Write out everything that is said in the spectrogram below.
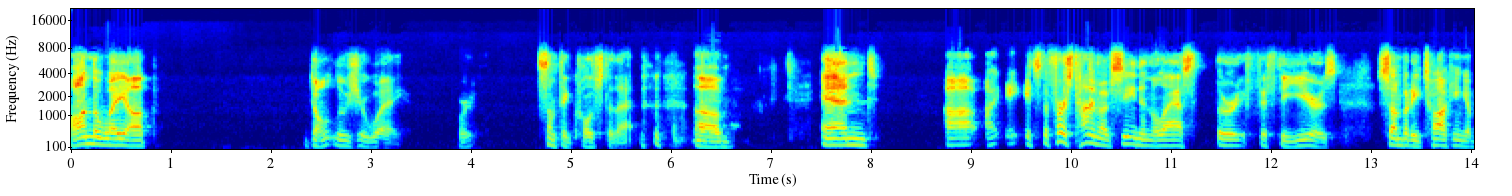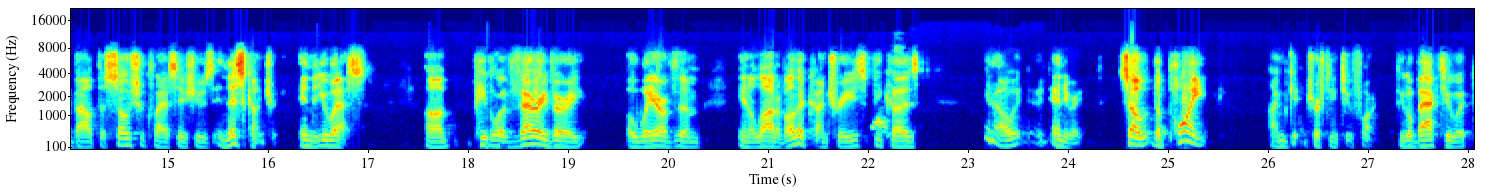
"On the Way Up." Don't lose your way, or something close to that. um, and uh, I, it's the first time I've seen in the last 30, 50 years somebody talking about the social class issues in this country, in the US. Uh, people are very, very aware of them in a lot of other countries because, you know, at any rate. So the point, I'm getting, drifting too far to go back to it.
